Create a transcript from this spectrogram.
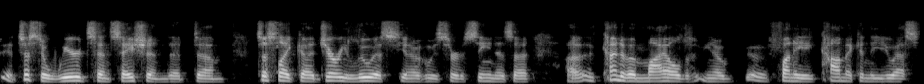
it's just a weird sensation that um, just like uh, Jerry Lewis, you know, who is sort of seen as a, a, kind of a mild, you know, funny comic in the U.S.,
